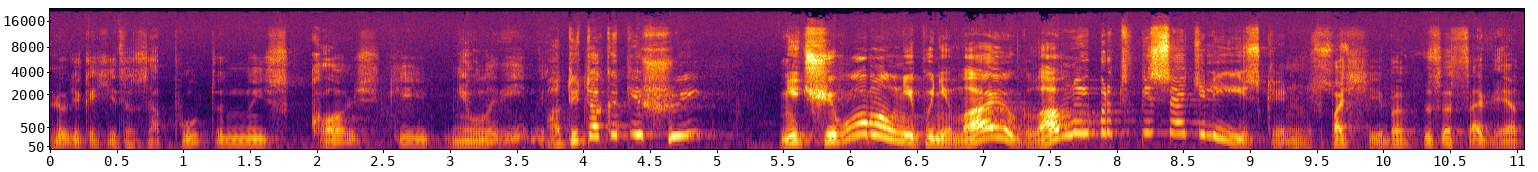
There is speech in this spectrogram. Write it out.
Люди какие-то запутанные, скользкие, неуловимые. А ты так и пиши. Ничего, мол, не понимаю. Главное, брат, в писателе искренность. Спасибо за совет.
